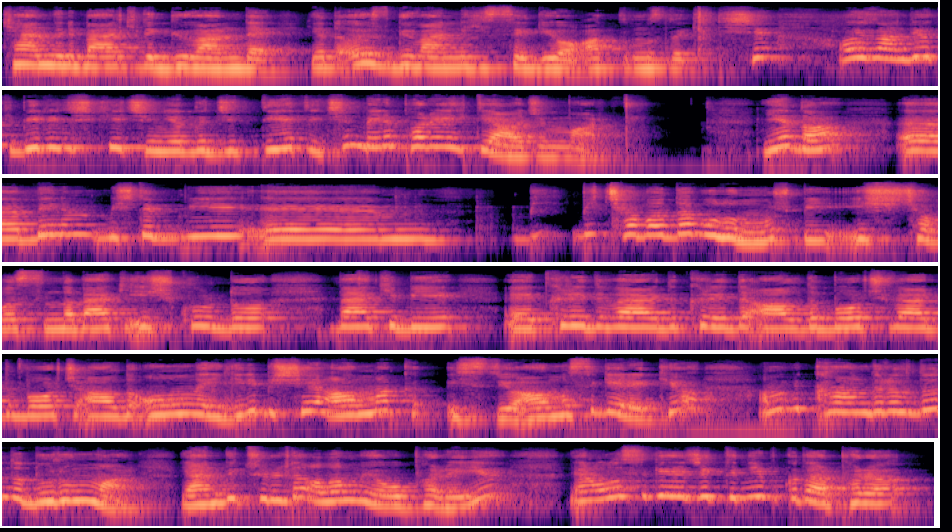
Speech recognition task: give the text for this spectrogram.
kendini belki de güvende ya da özgüvenli hissediyor aklımızdaki kişi. O yüzden diyor ki bir ilişki için ya da ciddiyet için benim paraya ihtiyacım var. Ya da e, benim işte bir, e, bir bir çabada bulunmuş bir iş çabasında. Belki iş kurdu belki bir e, kredi verdi kredi aldı borç verdi borç aldı. Onunla ilgili bir şey almak istiyor alması gerekiyor. Ama bir kandırıldığı da durum var. Yani bir türlü de alamıyor o parayı. Yani olası gelecekte niye bu kadar para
